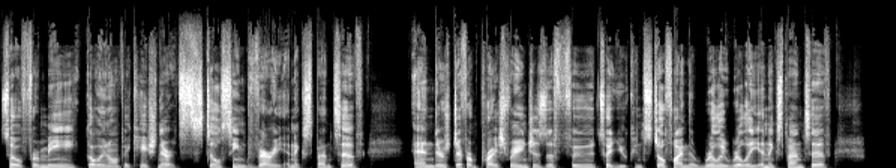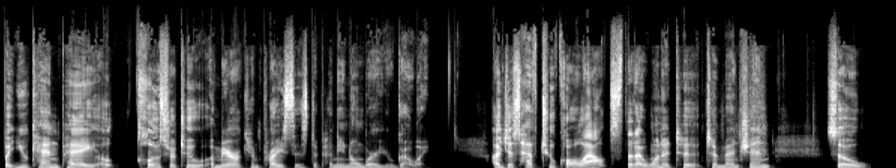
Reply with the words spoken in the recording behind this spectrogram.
So for me, going on vacation there, it still seemed very inexpensive. And there's different price ranges of food. So you can still find the really, really inexpensive, but you can pay closer to American prices depending on where you're going. I just have two call outs that I wanted to, to mention. So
